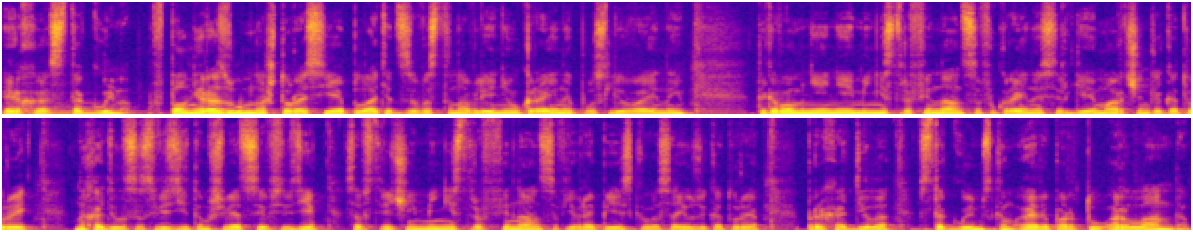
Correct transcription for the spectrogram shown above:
«Эхо Стокгольма». Вполне разумно, что Россия платит за восстановление Украины после войны. Таково мнение министра финансов Украины Сергея Марченко, который находился с визитом в Швеции в связи со встречей министров финансов Европейского Союза, которая проходила в стокгольмском аэропорту Орландо.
